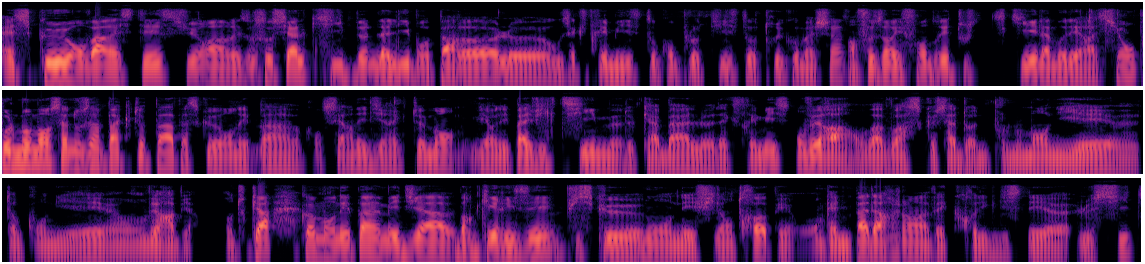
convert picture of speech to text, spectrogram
est-ce que on va rester sur un réseau social qui donne la libre parole euh, aux extrémistes, aux complotistes, aux trucs, aux machins, en faisant effondrer tout ce qui est la modération. Pour le moment, ça nous impacte pas parce qu'on n'est pas concerné directement et on n'est pas victime de cabales d'extrémistes. On verra, on va voir ce que ça donne. Pour le moment, on y est. Euh, tant qu'on y est, euh, on verra bien. En tout cas, comme on n'est pas un média bancarisé, puisque nous on est philanthrope et on gagne pas d'argent avec Chronique Disney euh, le site,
